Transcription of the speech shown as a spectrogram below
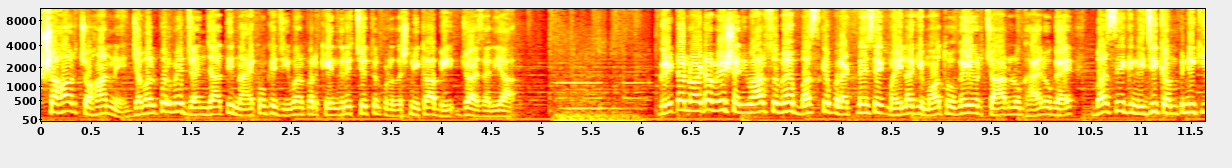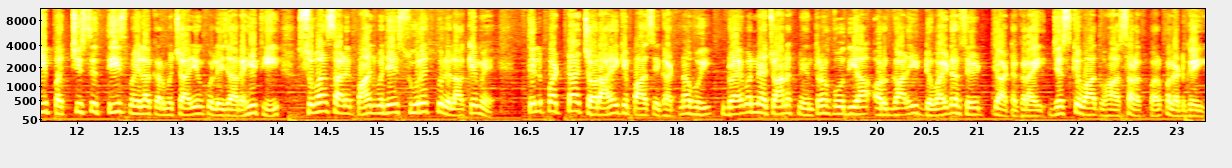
शाह और चौहान ने जबलपुर में जनजाति नायकों के जीवन पर केंद्रित चित्र प्रदर्शनी का भी जायजा लिया। ग्रेटर नोएडा में शनिवार सुबह बस के पलटने से एक महिला की मौत हो गई और चार लोग घायल हो गए। बस एक निजी कंपनी की 25 से 30 महिला कर्मचारियों को ले जा रही थी। सुबह साढ़े पाँच बजे सूरजपुर इलाके में तिलपट्टा चौराहे के पास ये घटना हुई। ड्राइवर ने अचानक नियंत्रण खो दिया और गाड़ी डिवाइडर से जा टकराई, जिसके बाद वहाँ सड़क पर पलट गई।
